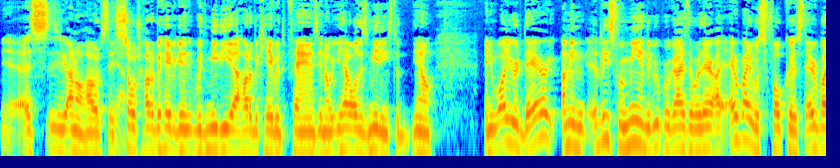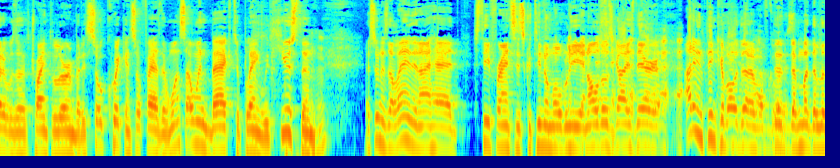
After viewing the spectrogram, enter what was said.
yes, I don't know how to say Yeah. social, how to behave with media, how to behave with fans. You know, you have all these meetings to, you know. And while you're there, I mean, at least for me and the group of guys that were there, I, everybody was focused. Everybody was uh, trying to learn, but it's so quick and so fast that once I went back to playing with Houston, Mm-hmm. as soon as I landed, I had Steve Francis, Cuttino Mobley, and all those guys there. I didn't think about the the, the, the,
